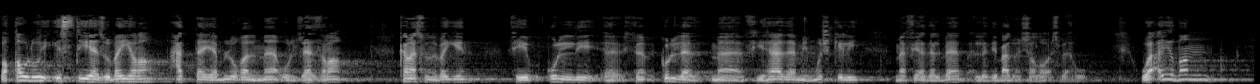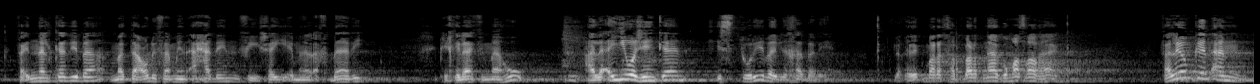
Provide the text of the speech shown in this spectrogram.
وقوله اسقي زبير حتى يبلغ الماء الجزر. كما سنبين في كل كل ما في هذا من مشكل ما في هذا الباب الذي بعده إن شاء الله واشباهه وأيضا فإن الكذب متى عرف من أحد في شيء من الأخبار بخلاف ما هو على أي وجه كان استريب بخبره. لذلك مرة خبرت وما صار هيك. فلا يمكن أن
